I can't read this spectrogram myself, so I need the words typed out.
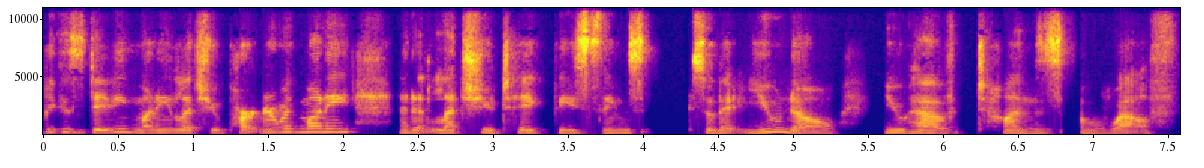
because dating money lets you partner with money and it lets you take these things so that you know you have tons of wealth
